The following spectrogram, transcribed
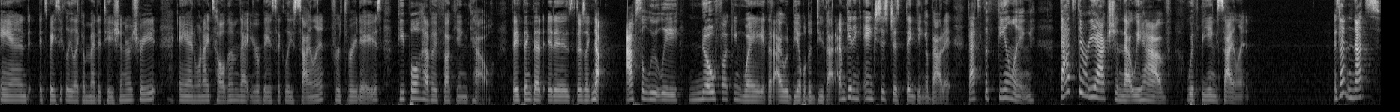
and it's basically like a meditation retreat. And when I tell them that you're basically silent for three days, people have a fucking cow. They think that it is, there's like, no, absolutely no fucking way that I would be able to do that. I'm getting anxious just thinking about it. That's the feeling. That's the reaction that we have with being silent. Is that nuts?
